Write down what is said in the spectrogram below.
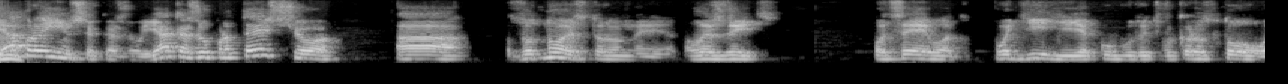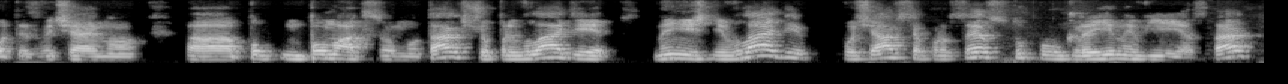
Я про інше кажу. Я кажу про те, що а, з одної сторони лежить оцей от події, яку будуть використовувати, звичайно, по, по максимуму, так що при владі, нинішній владі, почався процес вступу України в ЄС. Так,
